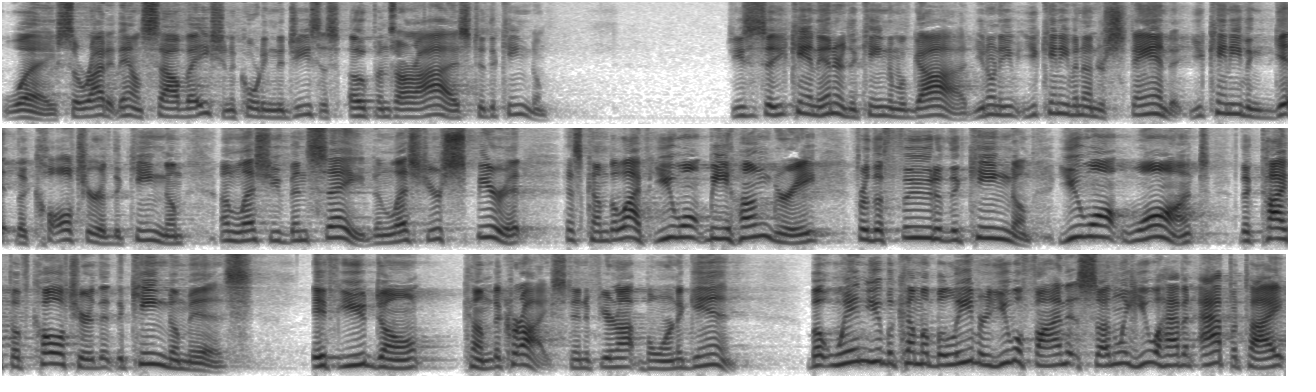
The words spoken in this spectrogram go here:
way. So write it down. Salvation, according to Jesus, opens our eyes to the kingdom. Jesus said, You can't enter the kingdom of God. You, don't even, you can't even understand it. You can't even get the culture of the kingdom unless you've been saved, unless your spirit has come to life. You won't be hungry for the food of the kingdom. You won't want the type of culture that the kingdom is if you don't come to Christ and if you're not born again. But when you become a believer, you will find that suddenly you will have an appetite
